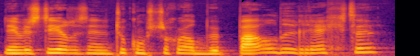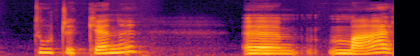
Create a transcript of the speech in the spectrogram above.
de investeerders in de toekomst toch wel bepaalde rechten toe te kennen. Um, maar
